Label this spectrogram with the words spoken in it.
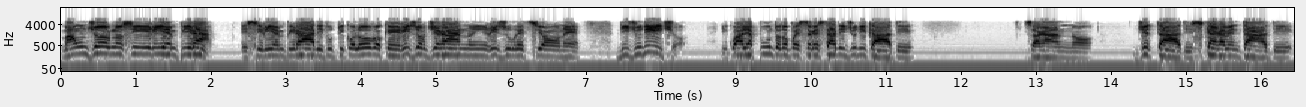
ma un giorno si riempirà e si riempirà di tutti coloro che risorgeranno in risurrezione di giudicio, i quali appunto dopo essere stati giudicati saranno gettati, scaraventati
